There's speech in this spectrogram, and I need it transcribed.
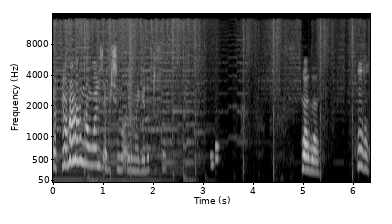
No, no, no, no. Why does every single item I get have to fall? Whoa, whoa. Whoa.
